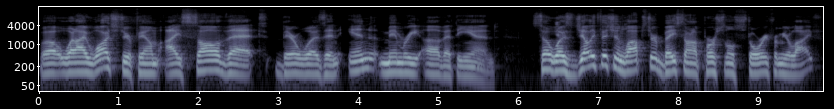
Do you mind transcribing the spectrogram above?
Well, when I watched your film, I saw that there was an in memory of at the end. So, was Jellyfish and Lobster based on a personal story from your life?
